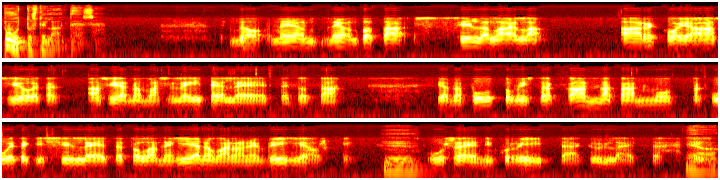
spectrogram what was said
puuttuisi tilanteeseen? No ne on, ne on tota, sillä lailla arkoja asioita asianomaiselle itselleen, että tota, ja mä puuttumista kannatan, mutta kuitenkin sille, että tuollainen hienovarainen vihjauskin hmm. usein niin kuin riittää kyllä, että Joo.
